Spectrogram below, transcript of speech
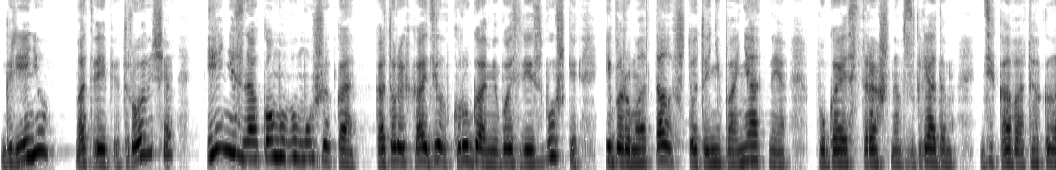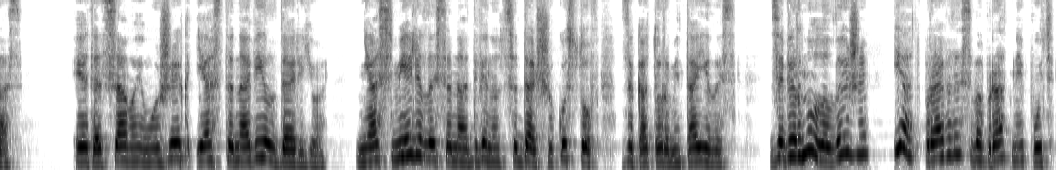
Гриню, Матвея Петровича и незнакомого мужика, который ходил кругами возле избушки и бормотал что-то непонятное, пугая страшным взглядом диковатых глаз. Этот самый мужик и остановил Дарью. Не осмелилась она двинуться дальше кустов, за которыми таилась. Завернула лыжи и отправилась в обратный путь,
